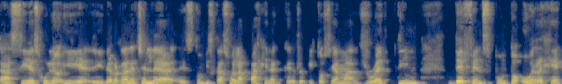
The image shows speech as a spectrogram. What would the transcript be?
Así es, Julio. Y, de verdad échenle este, un vistazo a la página que, repito, se llama redteamdefense.org.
